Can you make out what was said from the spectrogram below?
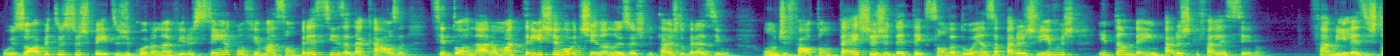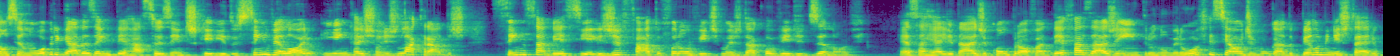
Os óbitos suspeitos de coronavírus sem a confirmação precisa da causa se tornaram uma triste rotina nos hospitais do Brasil, onde faltam testes de detecção da doença para os vivos e também para os que faleceram. Famílias estão sendo obrigadas a enterrar seus entes queridos sem velório e em caixões lacrados, sem saber se eles de fato foram vítimas da Covid-19. Essa realidade comprova a defasagem entre o número oficial divulgado pelo Ministério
